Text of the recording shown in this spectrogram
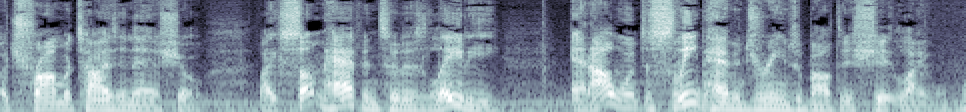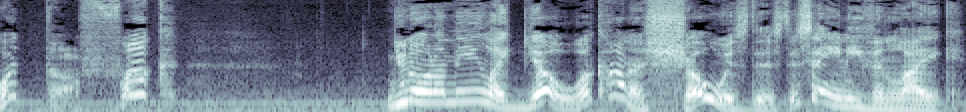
a traumatizing ass show like something happened to this lady and i went to sleep having dreams about this shit. Like what the fuck? You know what i mean? Like yo what kind of show is this? This ain't even like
